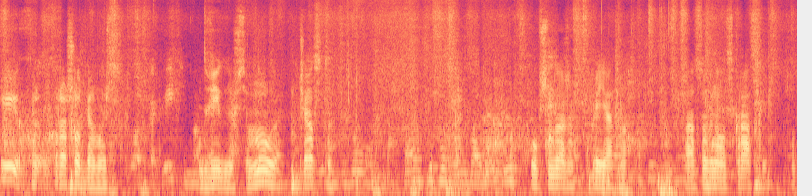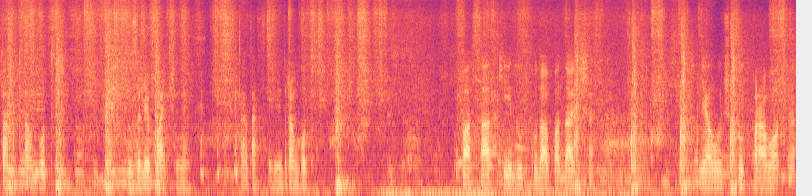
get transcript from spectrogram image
И х- хорошо для мышц. Двигаешься много, часто. В общем, даже приятно. Особенно вот с краской. Вот так вот работать. Залипательный. Так, так вид работать. Посадки идут куда подальше. Я лучше тут поработаю.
